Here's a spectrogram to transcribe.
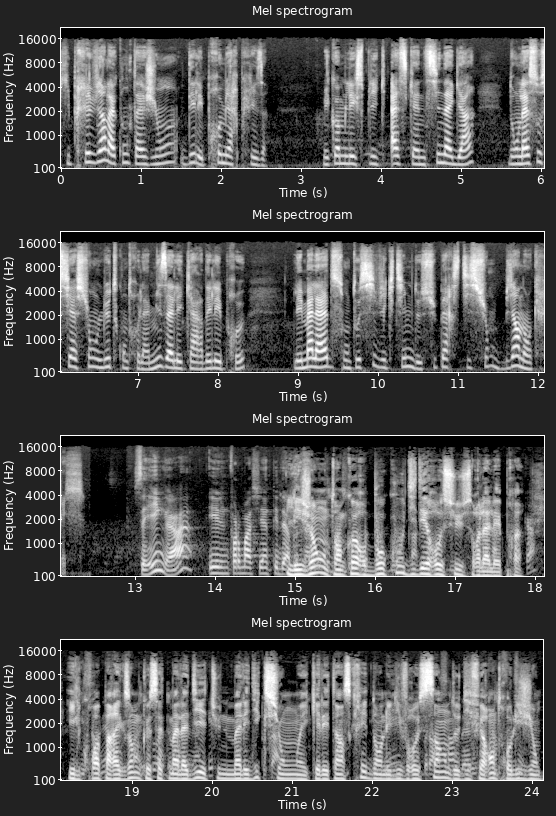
qui prévient la contagion dès les premières prises. Mais comme l'explique Asken Sinaga, dont l'association lutte contre la mise à l'écart des lépreux, les malades sont aussi victimes de superstitions bien ancrées. Les gens ont encore beaucoup d'idées reçues sur la lèpre. Ils croient par exemple que cette maladie est une malédiction et qu'elle est inscrite dans les livres saints de différentes religions.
